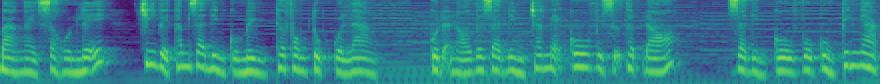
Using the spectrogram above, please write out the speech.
Ba ngày sau hôn lễ, Trinh về thăm gia đình của mình theo phong tục của làng. Cô đã nói với gia đình cha mẹ cô về sự thật đó. Gia đình cô vô cùng kinh ngạc,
